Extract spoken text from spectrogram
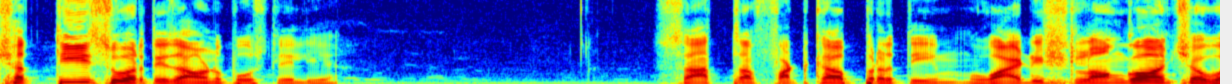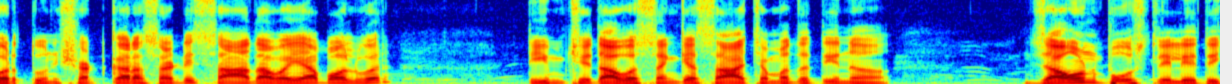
छत्तीस वरती जाऊन पोहोचलेली आहे. सातचा फटका अप्रतिम. वायडिश लॉंगॉनच्या वरतून षटकारासाठी सहा धावा या बॉलवर टीमची धावसंख्या सहाच्या मदतीनं जाऊन पोहोचलेली आहे ती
